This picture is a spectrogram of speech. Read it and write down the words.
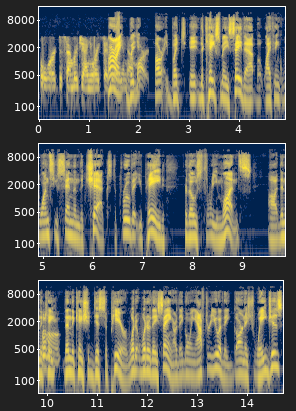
for December, January, February, All right, and now but March. all right, but it, the case may say that, but I think once you send them the checks to prove that you paid for those three months, uh, then the case Mhm. then the case should disappear. What what are they saying? Are they going after you? Have they garnished wages,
